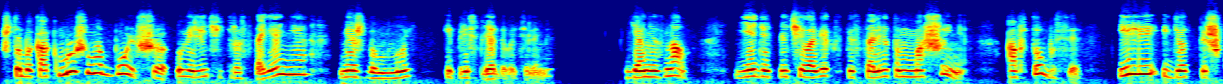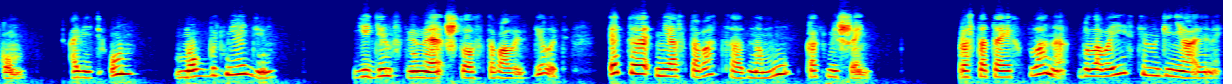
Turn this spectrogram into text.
чтобы как можно больше увеличить расстояние между мной и преследователями. Я не знал, едет ли человек с пистолетом в машине, автобусе или идет пешком, а ведь он мог быть не один. Единственное, что оставалось делать, это не оставаться одному, как мишень. Простота их плана была воистину гениальной.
